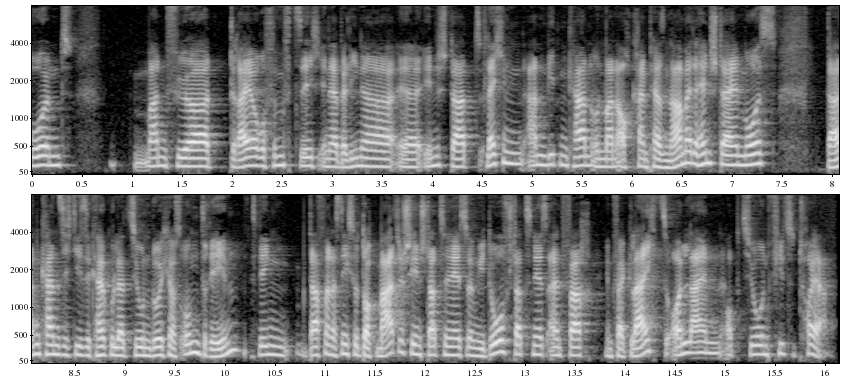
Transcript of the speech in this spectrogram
und man für 3,50 Euro in der Berliner äh, Innenstadt Flächen anbieten kann und man auch kein Personal mehr dahinstellen muss, dann kann sich diese Kalkulation durchaus umdrehen. Deswegen darf man das nicht so dogmatisch sehen. Stationär ist irgendwie doof. Stationär ist einfach im Vergleich zu Online-Optionen viel zu teuer.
